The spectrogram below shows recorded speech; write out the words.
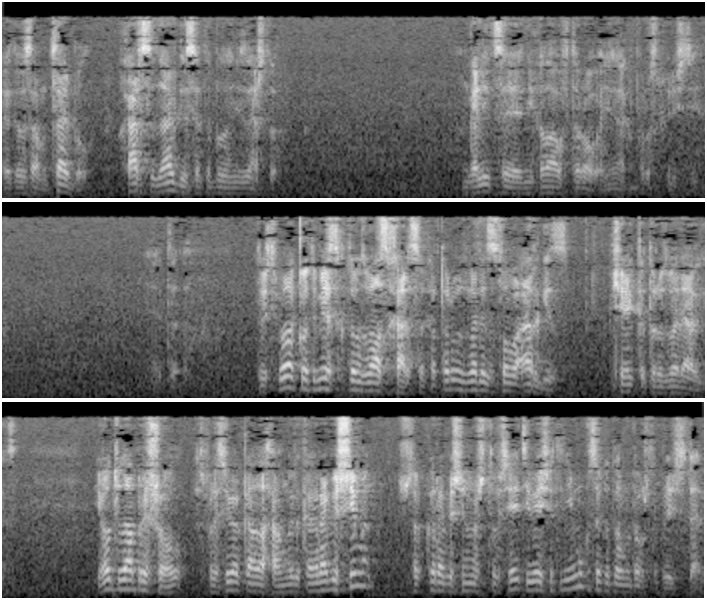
Это сам царь был. Харса де Аргиз, это было, не знаю что. Галиция Николая II, не знаю, как просто перевести. Это... То есть было какое-то место, которое называлось Харса, которое звали за слово Аргиз. Человек, который звали Аргиз. И он туда пришел, спросил как Аллаха, он говорит, как Раби Шимон, что такое Раби Шимон, что все эти вещи это не мукса, которые мы только что перечисляли.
